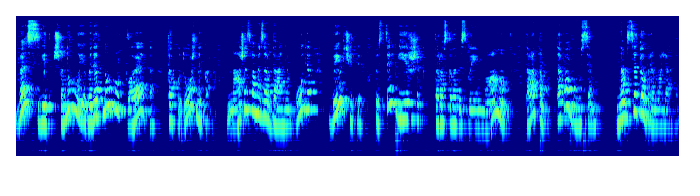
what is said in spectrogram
весь світ вшановує видатного поета та художника, наше з вами завдання буде вивчити ось цей віршик та розказати своїм мамам, татам та бабусям. На все добре, малята!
